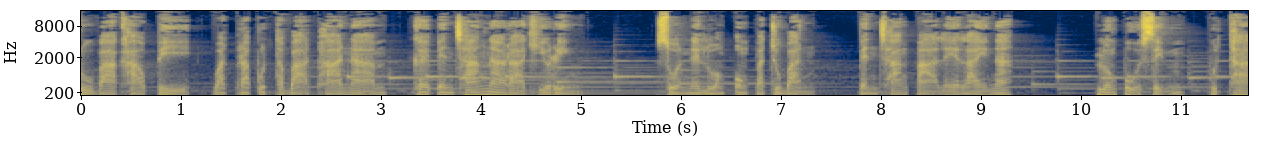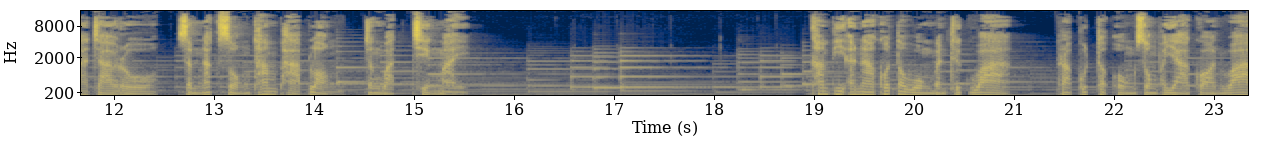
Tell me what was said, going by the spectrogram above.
รูบาขาวปี วัดพระพุทธบาทผาน้ำเคยเป็นช้างนาราคีริง ส่วนในหลวงองค์ปัจจุบันเป็นช้างป่าเลไลนะ หลวงปู่สิม พุทธาจาโร สำนักสงฆ์ถ้ำผาปล่อง จังหวัดเชียงใหม่คำพีอนาคตวงบันทึกว่า พระพุทธองค์ทรงพยากรณ์ว่า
